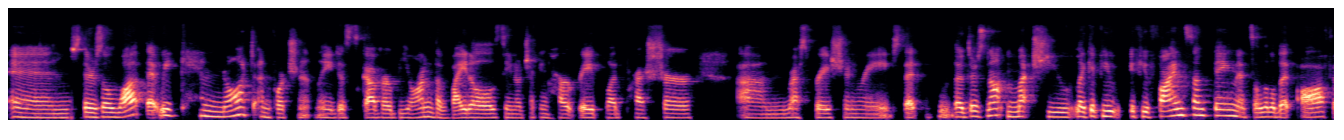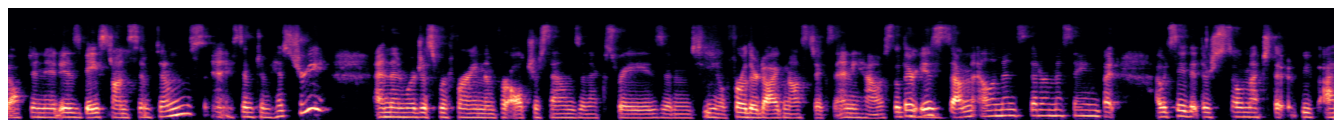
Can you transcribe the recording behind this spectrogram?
and there's a lot that we cannot unfortunately discover beyond the vitals you know checking heart rate blood pressure um, respiration rate that, that there's not much you like if you if you find something that's a little bit off often it is based on symptoms and eh, symptom history and then we're just referring them for ultrasounds and x-rays and you know further diagnostics anyhow so there mm-hmm. is some elements that are missing but i would say that there's so much that we've I,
